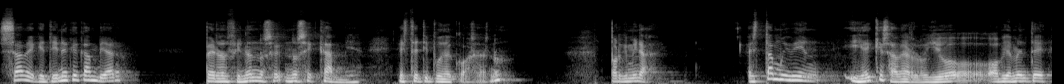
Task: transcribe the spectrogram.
sabe que tiene que cambiar, pero al final no se, no se cambie este tipo de cosas, ¿no? Porque mirad, está muy bien y hay que saberlo. Yo, obviamente,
